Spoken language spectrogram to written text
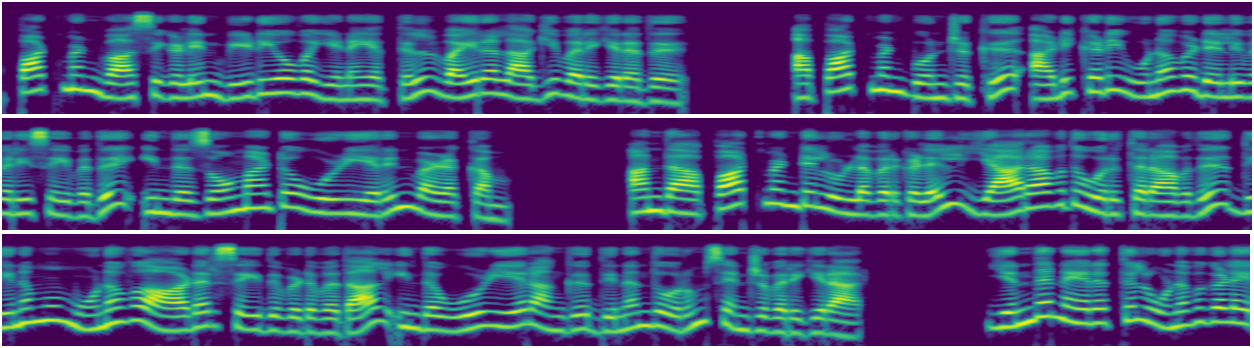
அபார்ட்மெண்ட் வாசிகளின் வீடியோவை இணையத்தில் வைரலாகி வருகிறது. அபார்ட்மெண்ட் ஒன்றுக்கு அடிக்கடி உணவு டெலிவரி செய்வது இந்த ஜொமேட்டோ ஊழியரின் வழக்கம். அந்த அபார்ட்மெண்டில் உள்ளவர்களில் யாராவது ஒருத்தராவது தினமும் உணவு ஆர்டர் செய்து விடுவதால் இந்த ஊழியர் அங்கு தினந்தோறும் சென்று வருகிறார். எந்த நேரத்தில் உணவுகளை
